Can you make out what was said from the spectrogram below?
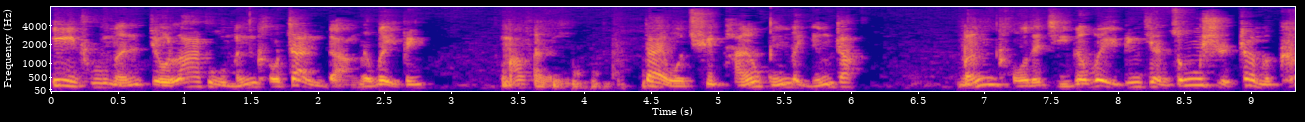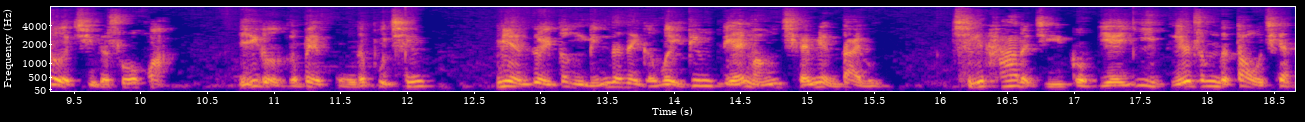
一出门就拉住门口站岗的卫兵：“麻烦你带我去谭红的营帐。”门口的几个卫兵见宗室这么客气的说话，一个个被哄得不轻。面对邓明的那个卫兵，连忙前面带路，其他的几个也一叠声的道歉。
